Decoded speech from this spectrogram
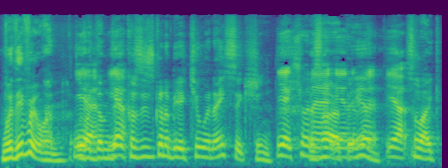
with everyone Yeah, with them there because there's going to be a Q&A section. Yeah, Q&A as at the end of it, yeah. So like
